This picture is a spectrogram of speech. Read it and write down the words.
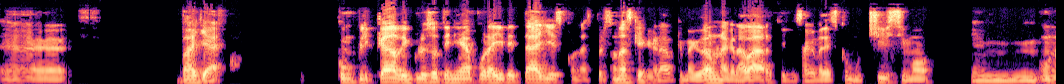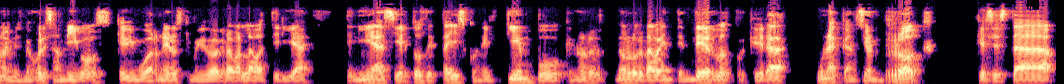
eh, vaya, complicado. Incluso tenía por ahí detalles con las personas que, me ayudaron a grabar, que les agradezco muchísimo. Em, uno de mis mejores amigos, Kevin Guarneros, que me ayudó a grabar la batería, tenía ciertos detalles con el tiempo que no, no lograba entenderlos porque era una canción rock que se está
